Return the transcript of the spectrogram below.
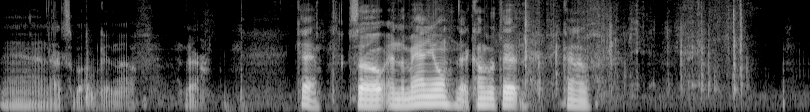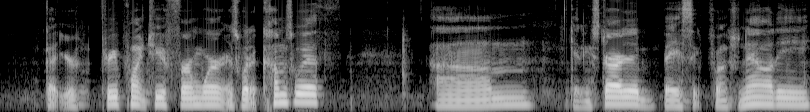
And that's about good enough. There. Okay, so in the manual that comes with it, kind of got your 3.2 firmware is what it comes with. Um, getting started, basic functionality.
